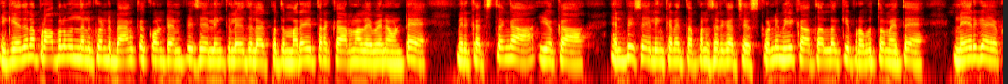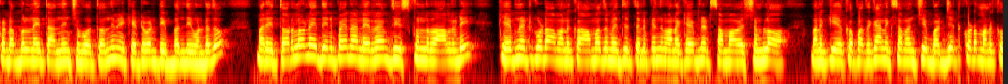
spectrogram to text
మీకు ఏదైనా ప్రాబ్లం ఉందనుకోండి బ్యాంక్ అకౌంట్ ఎన్పిసిఐ లింక్ లేదు లేకపోతే మరే ఇతర కారణాలు ఏవైనా ఉంటే మీరు ఖచ్చితంగా ఈ యొక్క ఎన్పిసిఐ లింక్ అనేది తప్పనిసరిగా చేసుకోండి. మీ ఖాతాల్లోకి ప్రభుత్వం అయితే నేరుగా యొక్క డబ్బులను అయితే అందించబోతోంది. మీకు ఎటువంటి ఇబ్బంది ఉండదు. మరి త్వరలోనే దీనిపైన నిర్ణయం తీసుకున్నారు ఆల్రెడీ కేబినెట్ కూడా మనకు ఆమోదం అయితే తెలిపింది. మన కేబినెట్ సమావేశంలో మనకి ఈ యొక్క పథకానికి సంబంధించి బడ్జెట్ కూడా మనకు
